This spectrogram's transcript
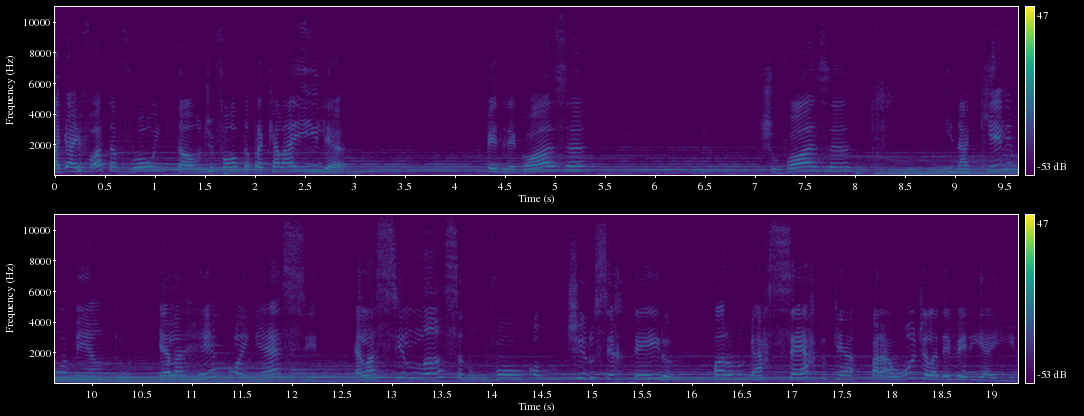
A gaivota voa então de volta para aquela ilha pedregosa, chuvosa, e naquele momento ela reconhece, ela se lança num voo como um tiro certeiro para o lugar certo que é para onde ela deveria ir.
